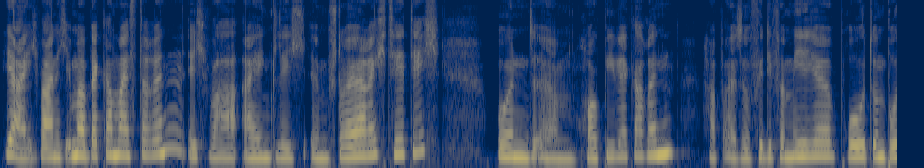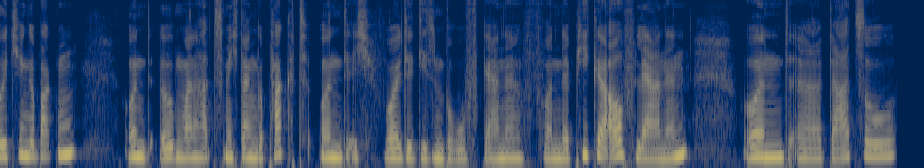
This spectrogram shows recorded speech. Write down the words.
Ja, ich war nicht immer Bäckermeisterin, ich war eigentlich im Steuerrecht tätig und ähm, Hobbybäckerin, habe also für die Familie Brot und Brötchen gebacken und irgendwann hat es mich dann gepackt und ich wollte diesen Beruf gerne von der Pike auf lernen. Und äh, dazu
